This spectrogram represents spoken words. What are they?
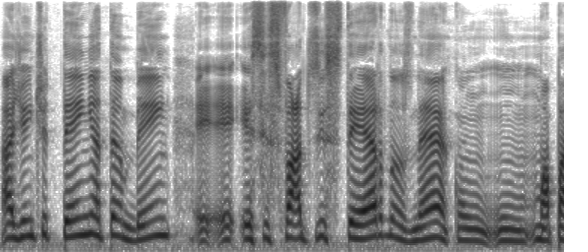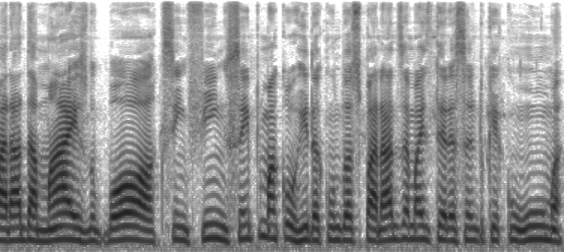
a gente tenha também esses fatos externos, né? Com um, uma parada a mais no box, enfim, sempre uma corrida com duas paradas é mais interessante do que com uma.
